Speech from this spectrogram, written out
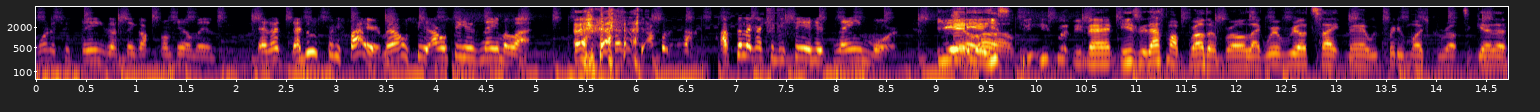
one or two things I think from him, and yeah, that, that dude's pretty fired, man. I don't see I don't see his name a lot. I, feel, I feel like I should be seeing his name more. Yeah, You know, yeah, he's um, he's with me, man. He's that's my brother, bro. Like we're real tight, man. We pretty much grew up together.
